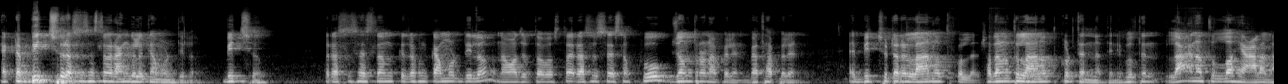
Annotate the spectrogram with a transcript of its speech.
একটা বিচ্ছু রাসুল ইসলামের আঙ্গুলে কামড় দিল। বিচ্ছু। রাসুল ইসলামকে যখন কামড় দিল নামাজরত অবস্থায় রাসুল ইসলাম খুব যন্ত্রণা পেলেন, ব্যথা পেলেন। বিচ্ছুটারে লানত করলেন। সাধারণত লানত করতেন না তিনি, বলতেন, লানাতুল্লাহ আলাল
